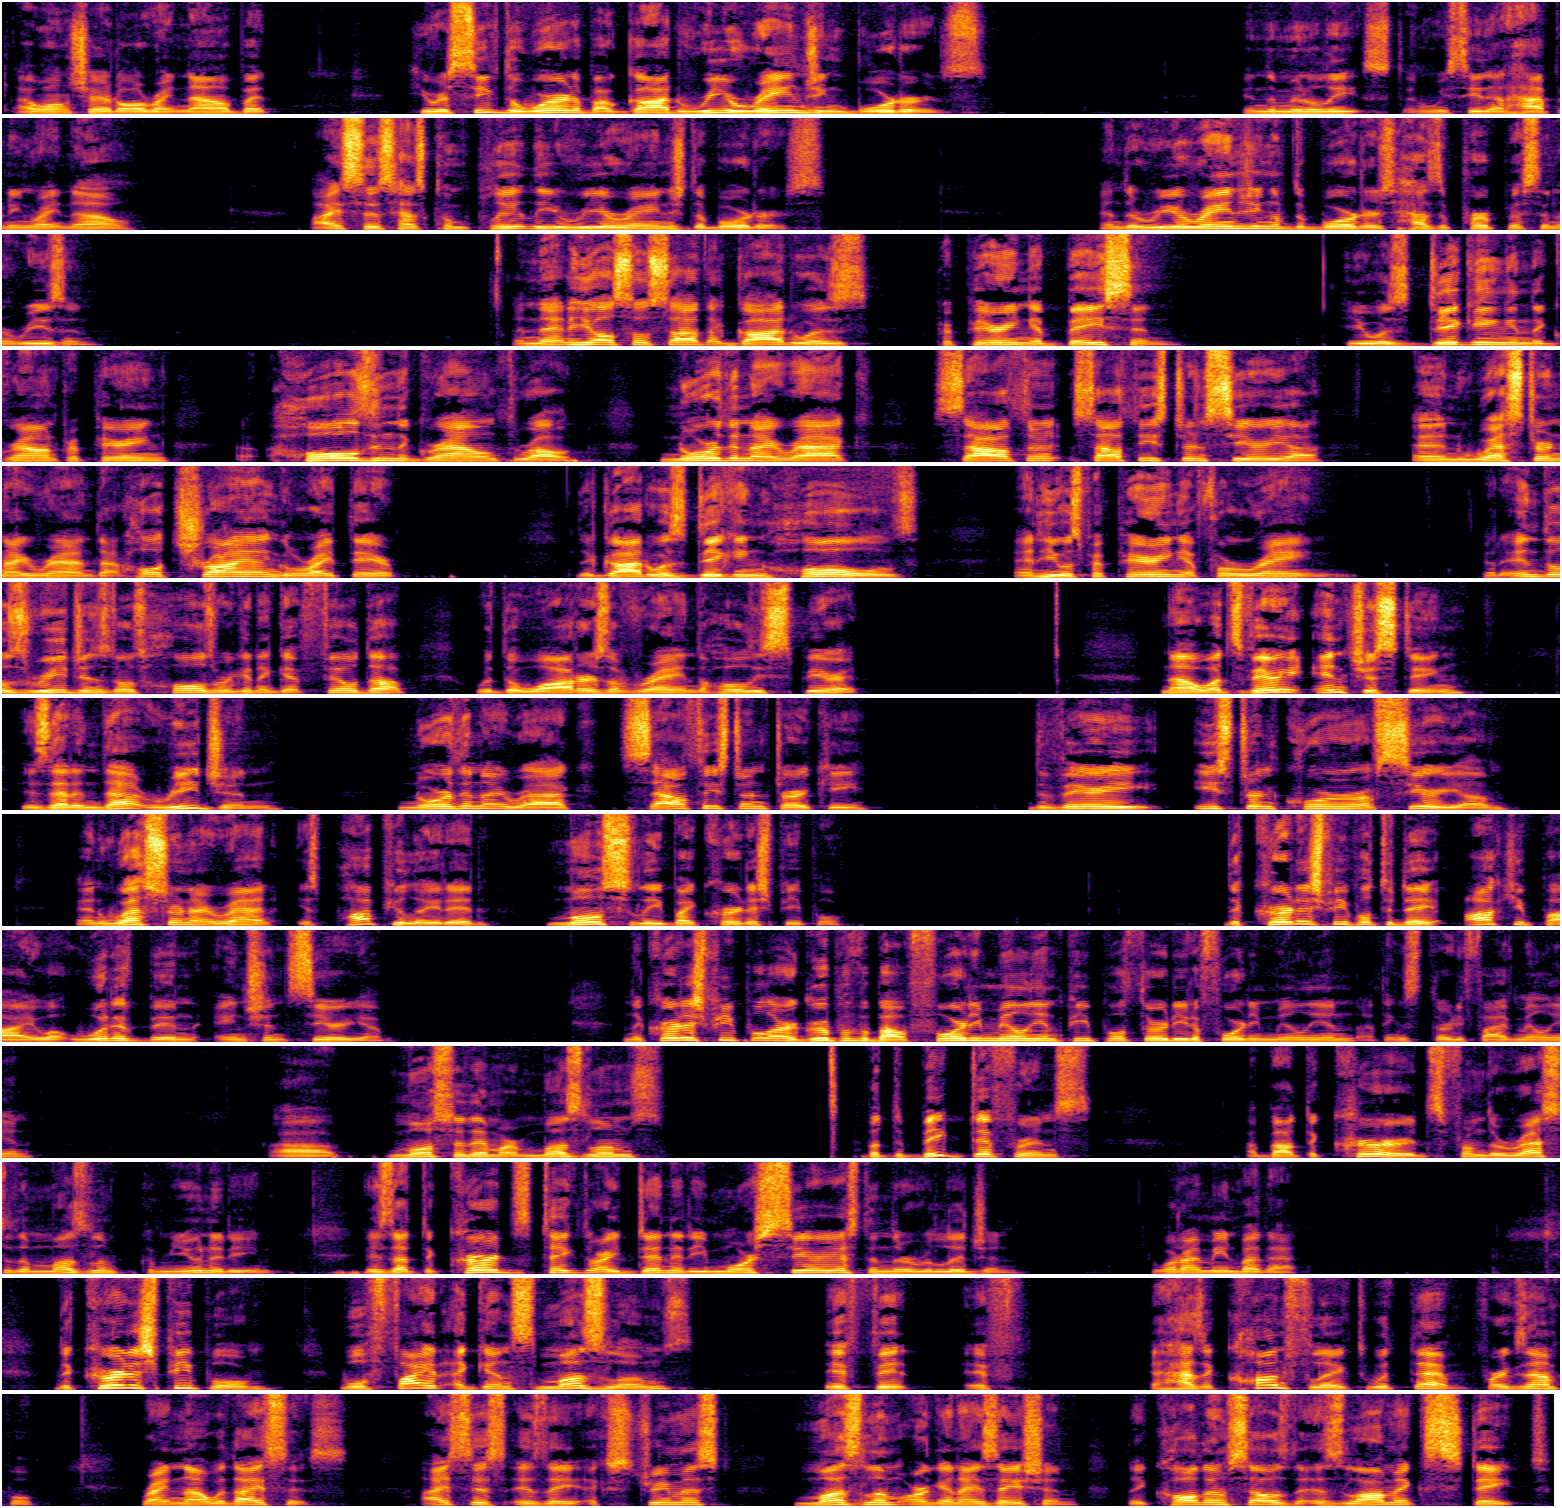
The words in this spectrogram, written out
I won't share it all right now, but he received a word about God rearranging borders in the Middle East, and we see that happening right now. ISIS has completely rearranged the borders. And the rearranging of the borders has a purpose and a reason. And then he also saw that God was preparing a basin. He was digging in the ground, preparing holes in the ground throughout northern Iraq, south, southeastern Syria, and western Iran. That whole triangle right there. That God was digging holes and He was preparing it for rain. That in those regions, those holes were going to get filled up with the waters of rain, the Holy Spirit. Now, what's very interesting is that in that region, northern Iraq, southeastern Turkey, the very eastern corner of Syria, and western Iran is populated mostly by Kurdish people. The Kurdish people today occupy what would have been ancient Syria. And the Kurdish people are a group of about 40 million people, 30 to 40 million, I think it's 35 million. Uh, most of them are Muslims. But the big difference about the Kurds from the rest of the Muslim community is that the Kurds take their identity more serious than their religion. What do I mean by that? The Kurdish people will fight against Muslims if it, if it has a conflict with them. For example, right now with ISIS. ISIS is an extremist Muslim organization. They call themselves the Islamic State.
